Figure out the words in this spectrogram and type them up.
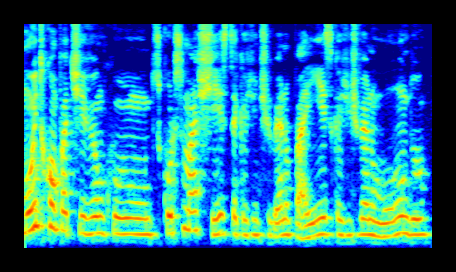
muito compatível com um discurso machista que a gente vê no país, que a gente vê no mundo.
